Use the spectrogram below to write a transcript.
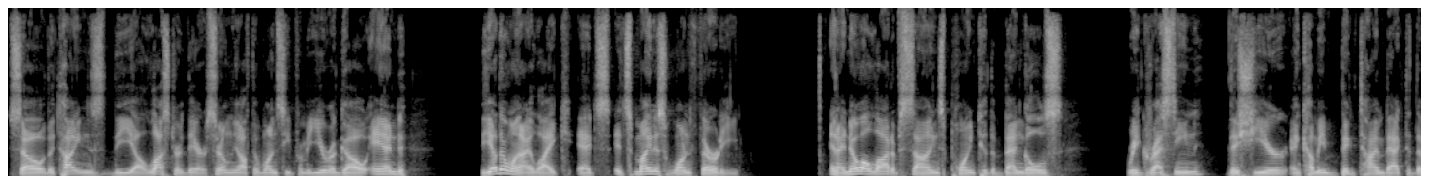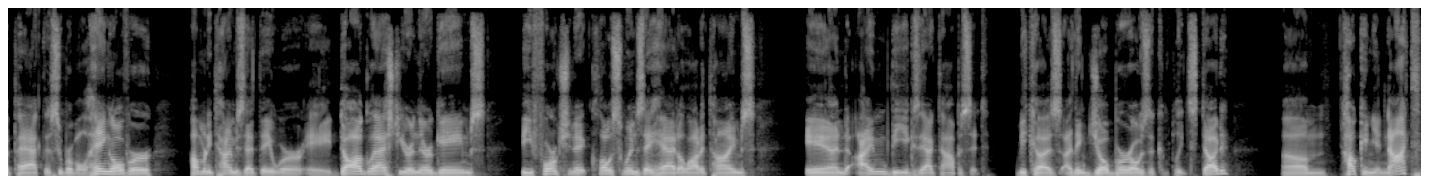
So the Titans, the uh, luster there, certainly off the one seat from a year ago. And the other one I like, it's it's minus 130. And I know a lot of signs point to the Bengals regressing this year and coming big time back to the pack, the Super Bowl hangover, how many times that they were a dog last year in their games, the fortunate close wins they had a lot of times. And I'm the exact opposite because I think Joe Burrow is a complete stud. Um, how can you not?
